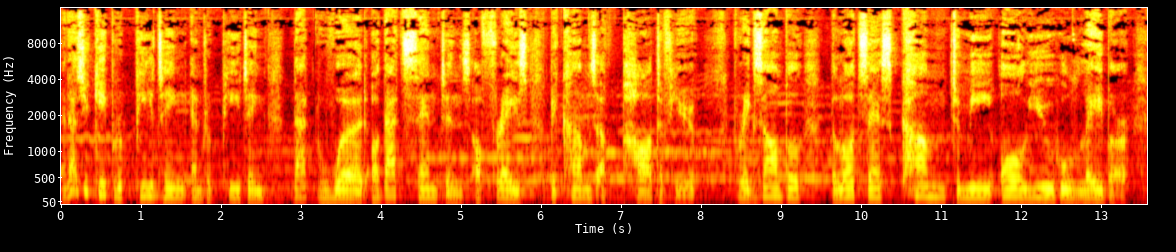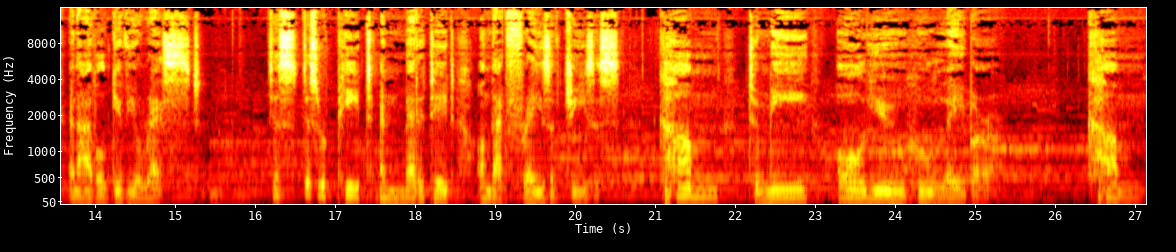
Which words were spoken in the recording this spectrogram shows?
And as you keep repeating and repeating, that word or that sentence or phrase becomes a part of you. For example, the Lord says, Come to me, all you who labor, and I will give you rest. Just, just repeat and meditate on that phrase of Jesus. Come to me, all you who labor, come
